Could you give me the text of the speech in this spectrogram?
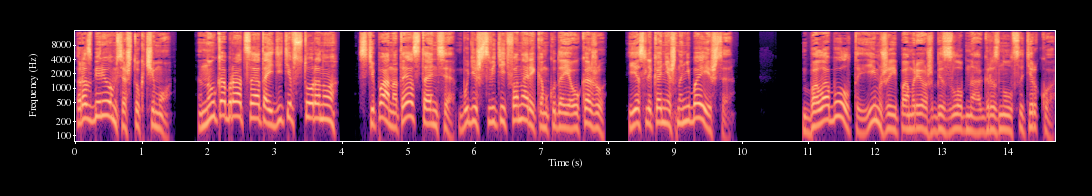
Разберемся, что к чему. Ну-ка, братцы, отойдите в сторону. Степан, а ты останься, будешь светить фонариком, куда я укажу, если, конечно, не боишься. Балабол ты, им же и помрешь, беззлобно огрызнулся Терко.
